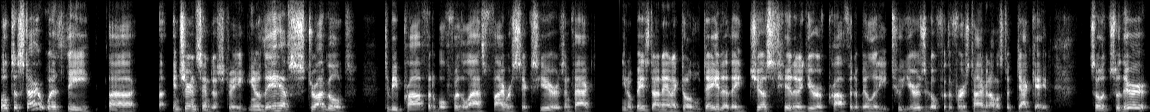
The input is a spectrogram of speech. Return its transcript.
Well, to start with the uh, insurance industry, you know, they have struggled to be profitable for the last five or six years. In fact, you know, based on anecdotal data, they just hit a year of profitability two years ago for the first time in almost a decade. So, so they're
